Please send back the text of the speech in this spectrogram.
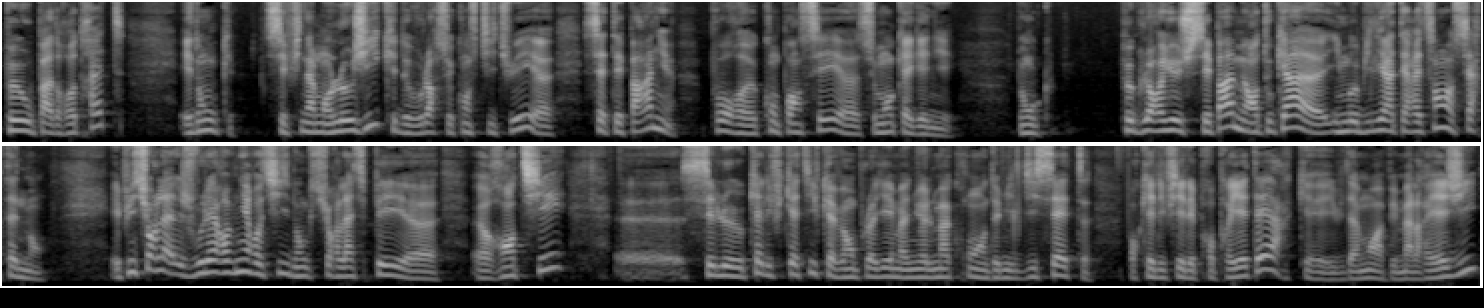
peu ou pas de retraite, et donc c'est finalement logique de vouloir se constituer euh, cette épargne pour euh, compenser ce manque à gagner. Donc peu glorieux, je sais pas, mais en tout cas, euh, immobilier intéressant, certainement. Et puis sur la, je voulais revenir aussi donc sur l'aspect euh, euh, rentier. c'est le qualificatif qu'avait employé Emmanuel Macron en 2017 pour qualifier les propriétaires, qui évidemment avaient mal réagi.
